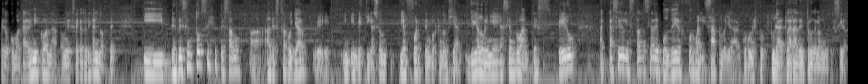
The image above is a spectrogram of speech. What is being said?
pero como académico, a la Universidad Católica del Norte. Y desde ese entonces empezamos a, desarrollar eh, investigación bien fuerte en volcanología. Yo ya lo venía haciendo antes, pero acá se dio la instancia de poder formalizarlo ya con una estructura clara dentro de la universidad.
